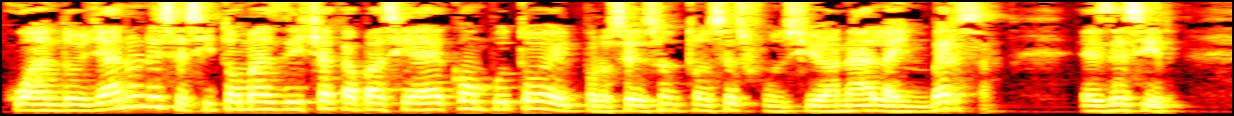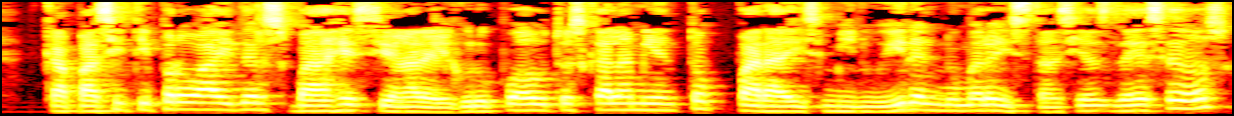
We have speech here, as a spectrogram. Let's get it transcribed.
Cuando ya no necesito más dicha capacidad de cómputo, el proceso entonces funciona a la inversa. Es decir, Capacity Providers va a gestionar el grupo de autoescalamiento para disminuir el número de instancias de S2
